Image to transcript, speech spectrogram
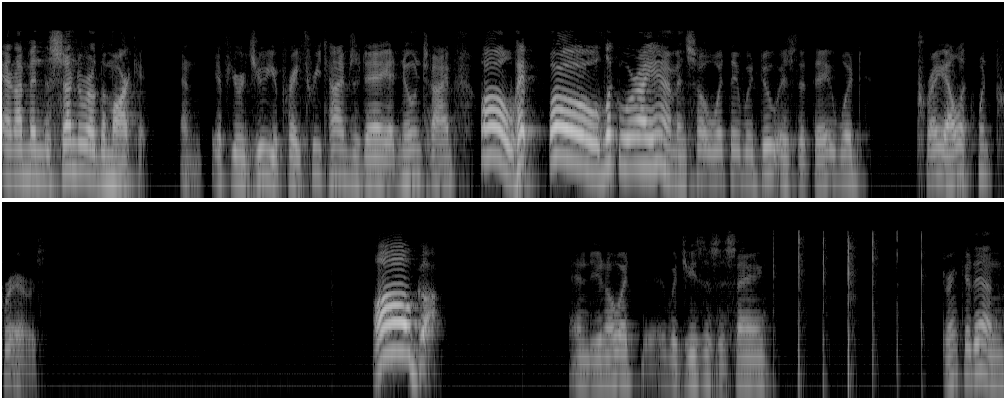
and I'm in the center of the market. And if you're a Jew, you pray three times a day at noontime. Oh, hip, whoa, look where I am. And so what they would do is that they would pray eloquent prayers. Oh, God. And you know what, what Jesus is saying? Drink it in.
